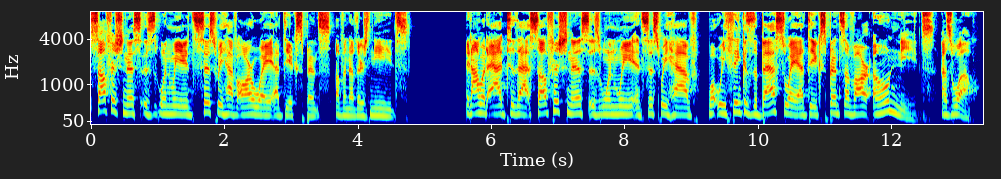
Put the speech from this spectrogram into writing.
Selfishness is when we insist we have our way at the expense of another's needs. And I would add to that selfishness is when we insist we have what we think is the best way at the expense of our own needs as well.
